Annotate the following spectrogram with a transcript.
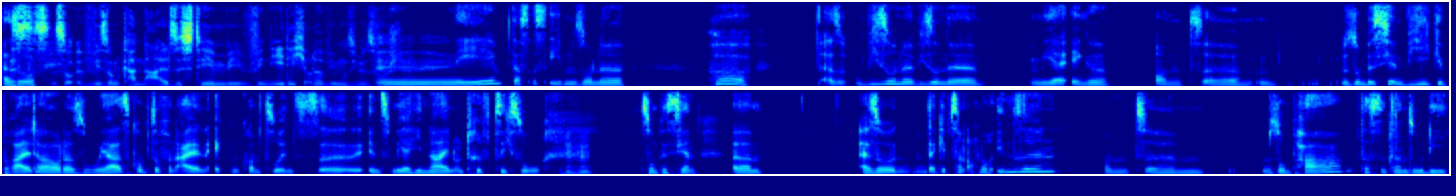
Also ist das so wie so ein Kanalsystem wie Venedig oder wie muss ich mir das vorstellen? Mm, Nee, das ist eben so eine, huh, also wie so eine, wie so eine Meerenge und ähm, so ein bisschen wie Gibraltar oder so, ja. Es kommt so von allen Ecken, kommt so ins, äh, ins Meer hinein und trifft sich so. Mhm. So ein bisschen. Ähm, also da gibt's dann auch noch Inseln und ähm, so ein paar, das sind dann so die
